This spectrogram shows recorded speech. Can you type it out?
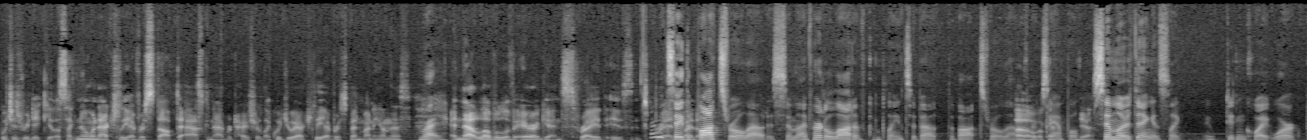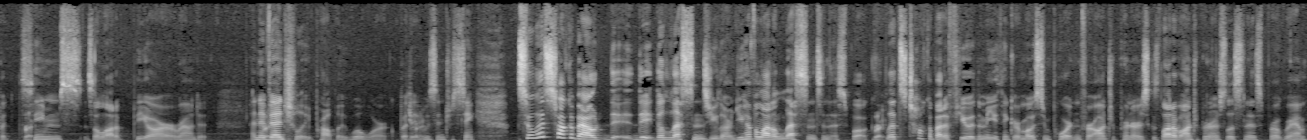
which is ridiculous. Like no one actually ever stopped to ask an advertiser, like, would you actually ever spend money on this? Right. And that level of arrogance, right, is it's I would say the them. bots rollout is similar. I've heard a lot of complaints about the bots rollout, Oh, for okay. example. Yeah. Similar thing. It's like it didn't quite work, but Right. seems there's a lot of PR around it. And Right. eventually probably will work, but it was interesting. So let's talk about the, the, the lessons you learned. You have a lot of lessons in this book. Right. Let's talk about a few of them that you think are most important for entrepreneurs, because a lot of entrepreneurs listen to this program.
